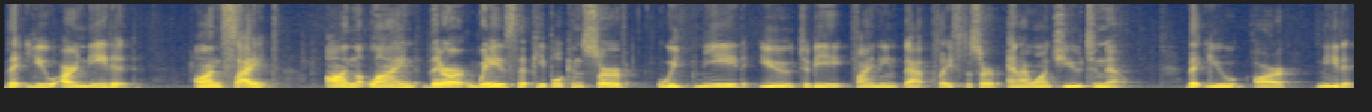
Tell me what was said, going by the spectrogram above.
that you are needed on site, online. There are ways that people can serve. We need you to be finding that place to serve. And I want you to know that you are needed.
